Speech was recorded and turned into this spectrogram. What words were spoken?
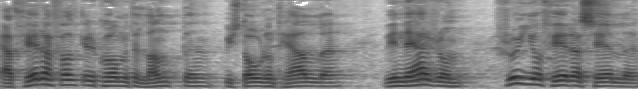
at ferafolk er kommet til landet i stålen tale, vi nærum fru og ferasele,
